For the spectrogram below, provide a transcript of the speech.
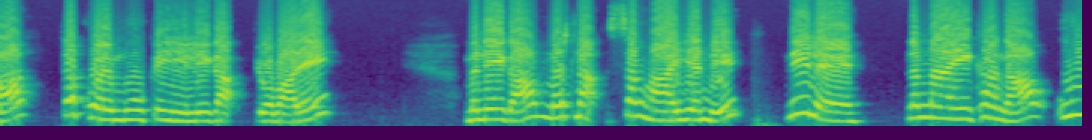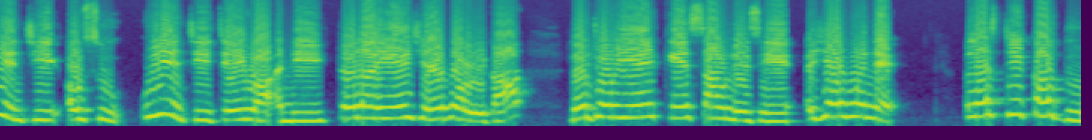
မှာတက်ခွဲမှုကရင်လေးကပြောပါတယ်။မနေ့ကမတ်လ15ရက်နေ့နေ့လယ် နှစ်နာရီခန့်ကဥယျင်ကြီးအုပ်စုဥယျင်ကြီးကျေးရွာအနီးတော်လန်ရေးရဲဘော်တွေကလုံခြုံရေးကင်းဆောင်နေစဉ်အရက်ဝတ်နဲ့ပလတ်စတစ်ကောက်သူ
